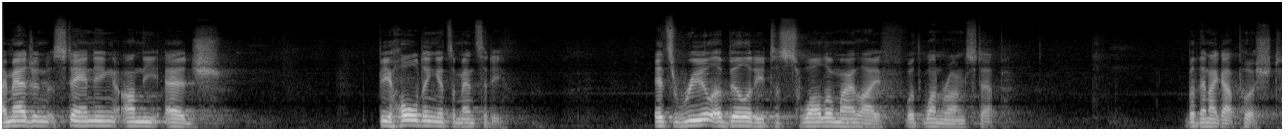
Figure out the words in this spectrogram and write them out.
I imagine standing on the edge, beholding its immensity, its real ability to swallow my life with one wrong step. But then I got pushed.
